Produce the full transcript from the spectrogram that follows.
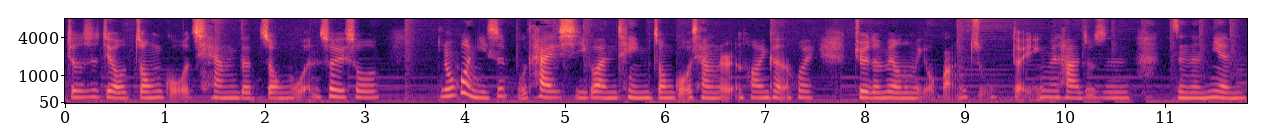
就是只有中国腔的中文，所以说如果你是不太习惯听中国腔的人的话，你可能会觉得没有那么有帮助。对，因为它就是只能念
